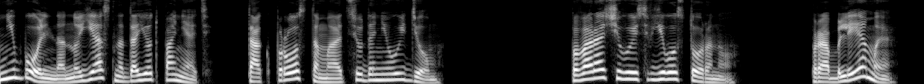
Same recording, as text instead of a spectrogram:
Не больно, но ясно дает понять. Так просто мы отсюда не уйдем. Поворачиваюсь в его сторону. Проблемы?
